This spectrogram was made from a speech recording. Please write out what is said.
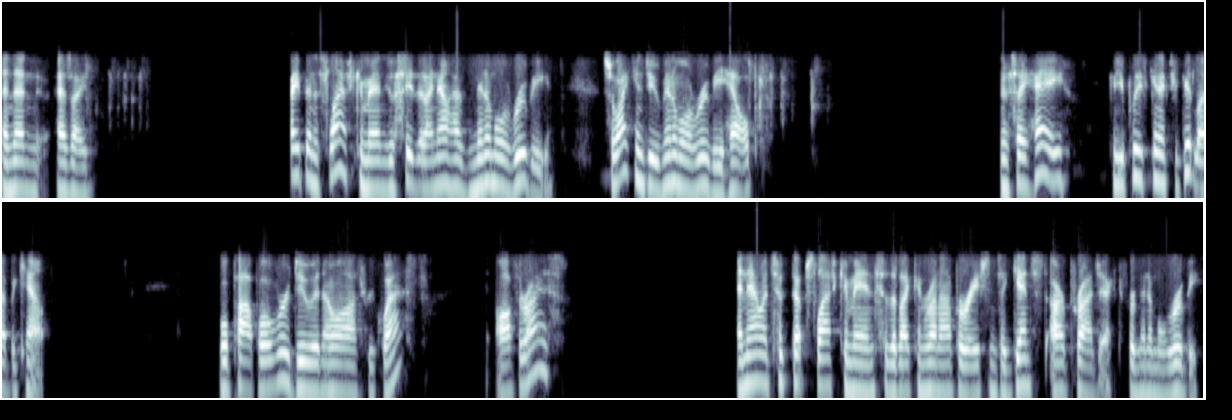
And then as I type in a slash command, you'll see that I now have minimal Ruby. So I can do minimal Ruby help and say, hey, can you please connect your GitLab account? We'll pop over, do an OAuth request, authorize, and now it's hooked up slash command so that I can run operations against our project for minimal Ruby.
